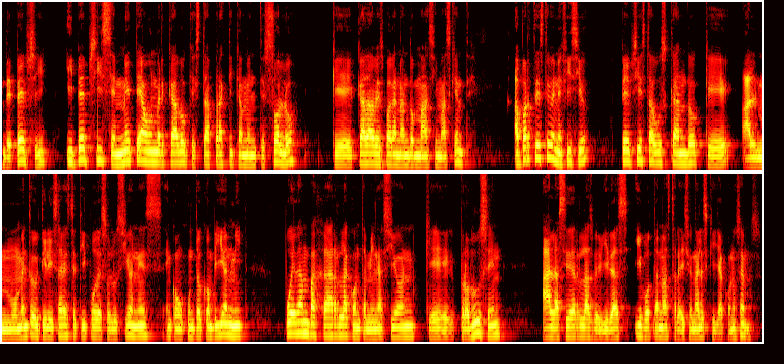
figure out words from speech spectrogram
de Pepsi y Pepsi se mete a un mercado que está prácticamente solo, que cada vez va ganando más y más gente. Aparte de este beneficio, Pepsi está buscando que al momento de utilizar este tipo de soluciones en conjunto con Beyond Meat puedan bajar la contaminación que producen al hacer las bebidas y botanas tradicionales que ya conocemos.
